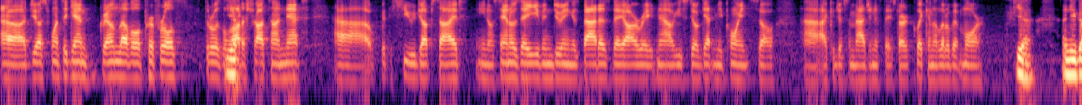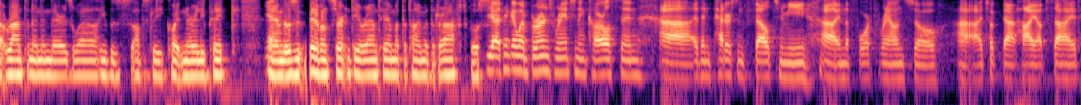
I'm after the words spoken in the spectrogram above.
Uh, just once again, ground level peripherals throws a Yeah. lot of shots on net uh, with a huge upside. You know, San Jose even doing as bad as they are right now, he's still getting me points. So uh, I could just imagine if they start clicking a little bit more. Yeah, and you got Rantanen in there as well. He was obviously quite an early pick. Yeah. Um, there was a bit of uncertainty around him at the time of the draft, but Yeah, I think I went Burns, Rantanen, and Carlson, uh, and then Pettersson fell to me uh, in the fourth round, so uh, I took that high upside.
